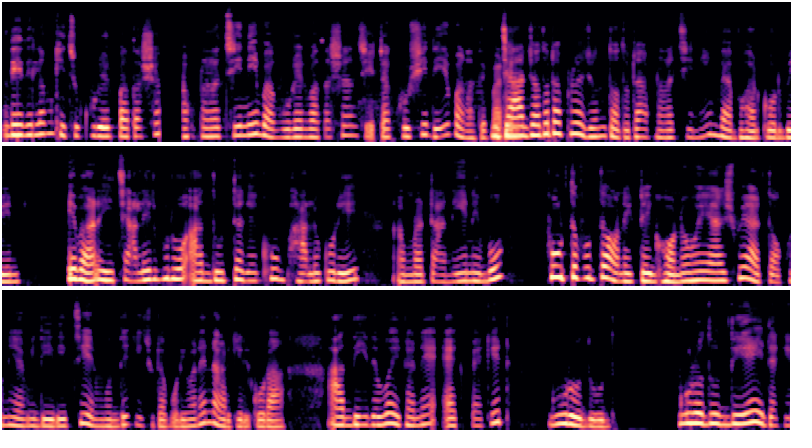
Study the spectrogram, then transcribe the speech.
দিয়ে দিলাম কিছু গুড়ের বাতাসা আপনারা চিনি বা গুড়ের বাতাসা যেটা খুশি দিয়ে বানাতে পারেন। যার যতটা প্রয়োজন ততটা আপনারা চিনি ব্যবহার করবেন। এবার এই চালের গুঁড়ো আর দুধটাকে খুব ভালো করে আমরা টানিয়ে নেব। ফুটতে ফুটতে অনেকটাই ঘন হয়ে আসবে আর তখনই আমি দিয়ে দিচ্ছি এর মধ্যে কিছুটা পরিমাণে নারকেল কোড়া। আর দিয়ে দেবো এখানে এক প্যাকেট গুঁড়ো দুধ। গুঁড়ো দুধ দিয়ে এটাকে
